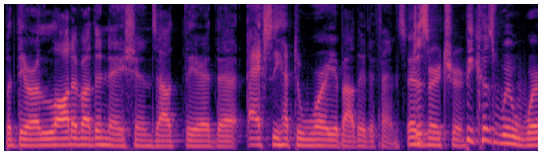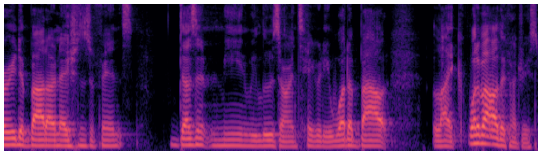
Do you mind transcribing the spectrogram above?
But there are a lot of other nations out there that actually have to worry about their defense. That is very true. Because we're worried about our nation's defense doesn't mean we lose our integrity. What about like what about other countries?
